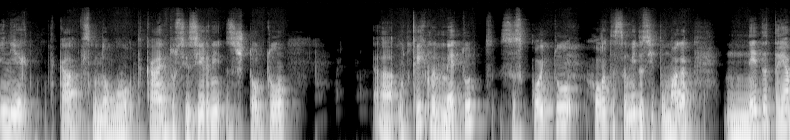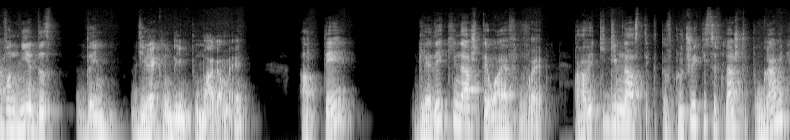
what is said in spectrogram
И ние така сме много така ентусиазирани, защото открихме метод, с който хората сами да си помагат. Не да трябва ние да, да им директно да им помагаме, а те, гледайки нашите лайфове, правейки гимнастиката, включвайки се в нашите програми,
